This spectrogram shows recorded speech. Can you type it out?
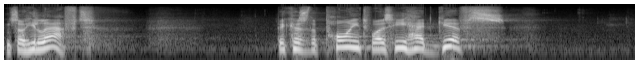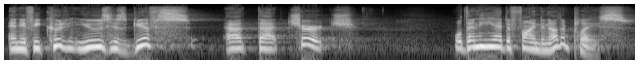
and so he left. Because the point was he had gifts. And if he couldn't use his gifts at that church, well, then he had to find another place.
